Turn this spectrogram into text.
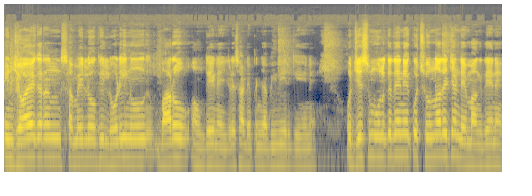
ਇੰਜੋਏ ਕਰਨ ਸਮਝ ਲਓ ਕਿ ਲੋਹੜੀ ਨੂੰ ਬਾਹਰੋਂ ਆਉਂਦੇ ਨੇ, ਜਿਹੜੇ ਸਾਡੇ ਪੰਜਾਬੀ ਵੀਰ ਗਏ ਨੇ। ਉਹ ਜਿਸ ਮੁਲਕ ਦੇ ਨੇ ਕੁਝ ਉਹਨਾਂ ਦੇ ਝੰਡੇ ਮੰਗਦੇ ਨੇ।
